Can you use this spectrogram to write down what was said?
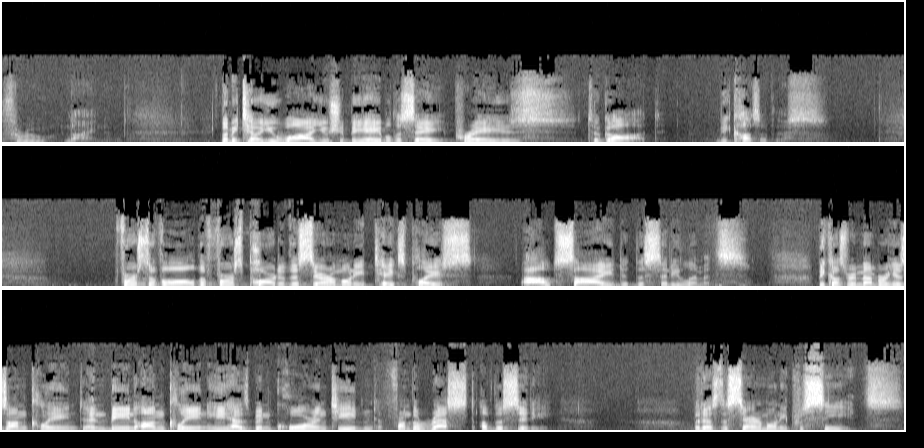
through 9. Let me tell you why you should be able to say praise to God because of this. First of all, the first part of this ceremony takes place outside the city limits. Because remember, he is unclean, and being unclean, he has been quarantined from the rest of the city. But as the ceremony proceeds,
